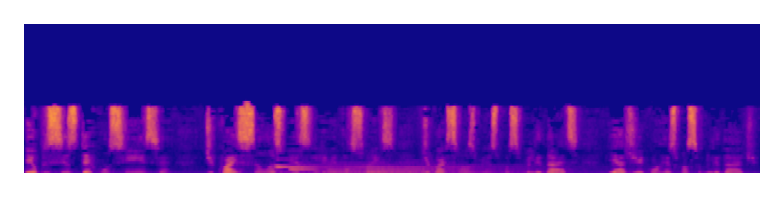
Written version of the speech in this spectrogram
Eu preciso ter consciência de quais são as minhas limitações, de quais são as minhas possibilidades e agir com responsabilidade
